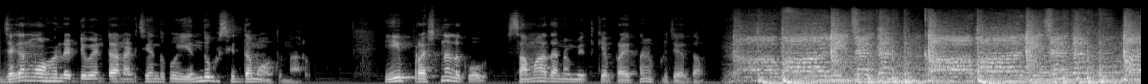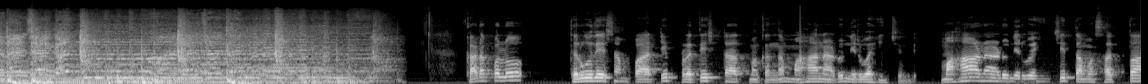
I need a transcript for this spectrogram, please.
జగన్మోహన్ రెడ్డి వెంట నడిచేందుకు ఎందుకు సిద్ధమవుతున్నారు? ఈ ప్రశ్నలకు సమాధానం వెతికే ప్రయత్నం ఇప్పుడు చేద్దాం. కడపలో తెలుగుదేశం పార్టీ ప్రతిష్టాత్మకంగా మహానాడు నిర్వహించింది. మహానాడు నిర్వహించి తమ సత్తా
